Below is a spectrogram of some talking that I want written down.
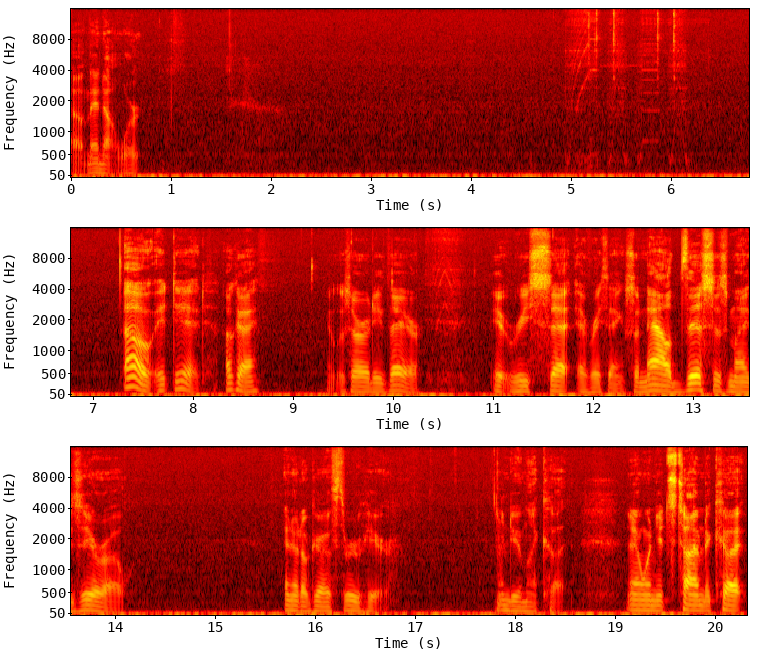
It may not work. Oh, it did. Okay. It was already there. It reset everything. So now this is my zero. And it'll go through here and do my cut. Now when it's time to cut,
